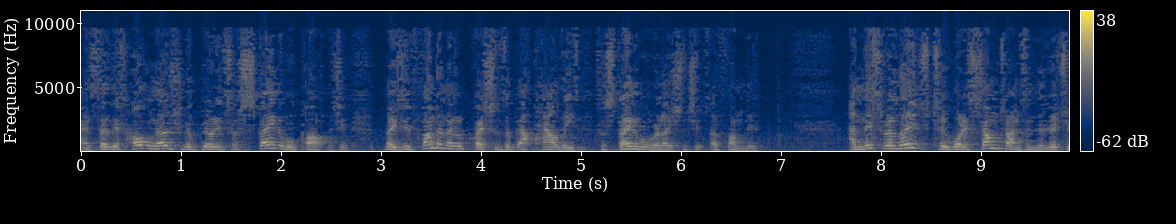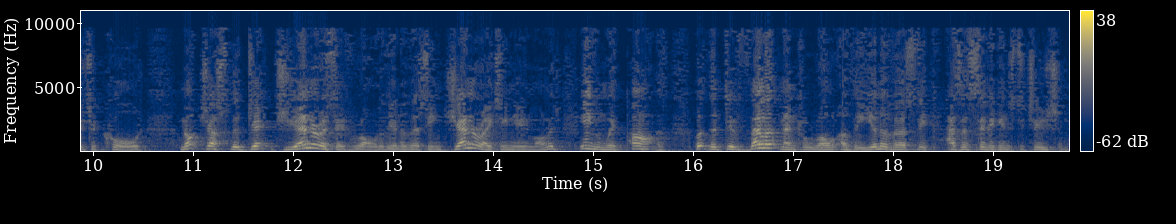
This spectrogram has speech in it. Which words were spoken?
and so this whole notion of building sustainable partnerships raises fundamental questions about how these sustainable relationships are funded. And this relates to what is sometimes in the literature called not just the de generative role of the university in generating new knowledge, even with partners, but the developmental role of the university as a civic institution.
